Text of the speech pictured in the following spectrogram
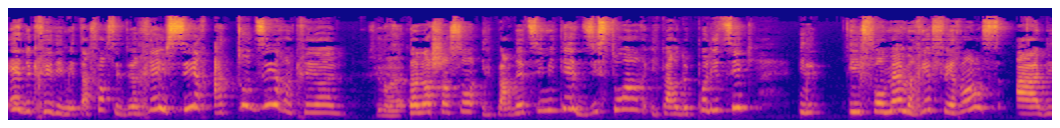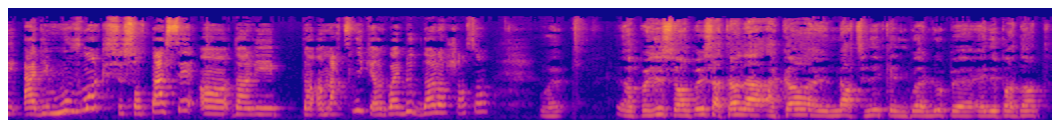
et de créer des métaphores, c'est de réussir à tout dire en créole. C'est vrai. Dans leurs chansons, ils parlent d'intimité, d'histoire, ils parlent de politique. Ils, ils font même référence à des, à des mouvements qui se sont passés en, dans les, dans, en Martinique et en Guadeloupe dans leurs chansons. Ouais. On peut juste, on peut s'attendre à, à quand une Martinique et une Guadeloupe euh, indépendantes?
